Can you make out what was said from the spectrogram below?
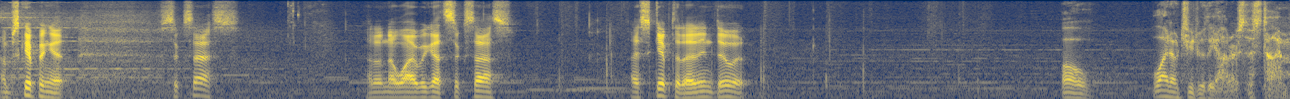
I'm skipping it. Success. I don't know why we got success. I skipped it, I didn't do it. Oh, why don't you do the honors this time?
